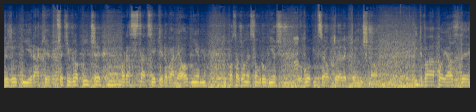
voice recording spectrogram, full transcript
wyrzutni rakiet przeciwlotniczych oraz stacje kierowania ogniem. Wyposażone są również w głowicę optoelektroniczną. I dwa pojazdy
